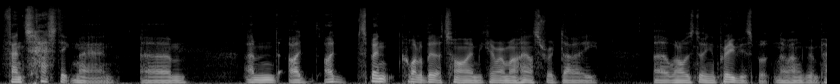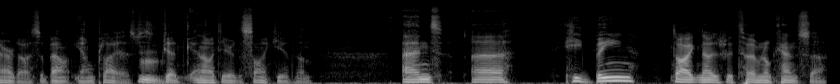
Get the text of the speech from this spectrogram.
Fantastic man, um, and I I spent quite a bit of time. He came around my house for a day uh, when I was doing a previous book, No Hunger in Paradise, about young players, just Hmm. get an idea of the psyche of them. And uh, he'd been diagnosed with terminal cancer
